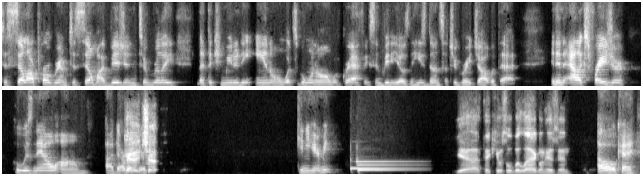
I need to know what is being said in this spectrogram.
to sell our program, to sell my vision, to really let the community in on what's going on with graphics and videos. And he's done such a great job with that and then Alex Frazier, who is now um, a director. Coach, uh, Can you hear me? Yeah, I think he was a little bit lag on his end. Oh, okay.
